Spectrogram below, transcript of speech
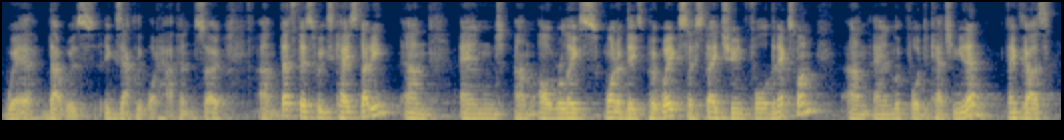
where that was exactly what happened. So um, that's this week's case study. Um, and um, I'll release one of these per week. So stay tuned for the next one um, and look forward to catching you then. Thanks, guys.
